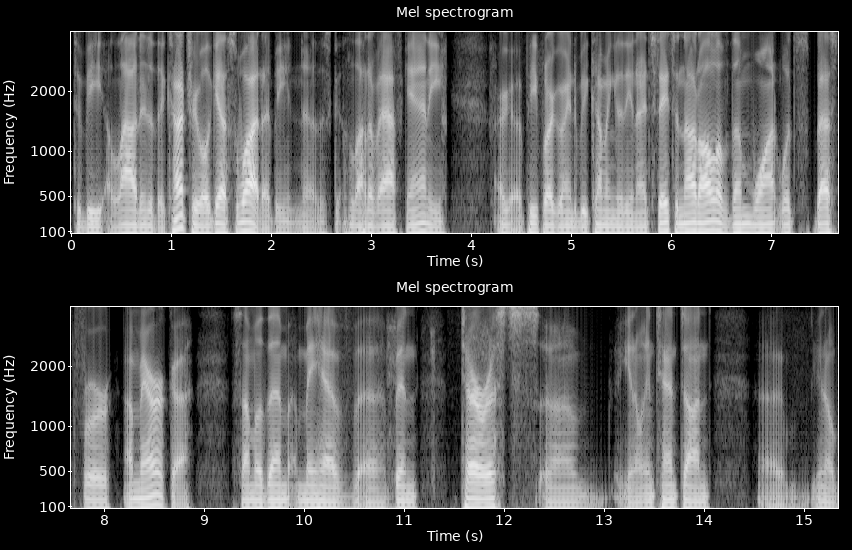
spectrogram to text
to be allowed into the country. Well, guess what? I mean, uh, there's a lot of Afghani are, uh, people are going to be coming to the United States, and not all of them want what's best for America. Some of them may have uh, been terrorists, um, you know, intent on, uh, you know,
